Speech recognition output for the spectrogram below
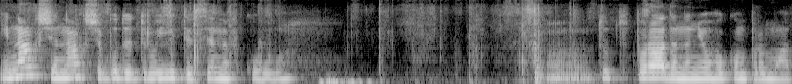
Інакше, інакше буде труїти все навколо. Е, Тут порада на нього компромат.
